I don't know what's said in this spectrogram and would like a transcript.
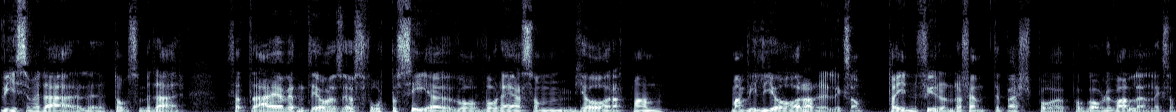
vi som är där eller de som är där. Så att, nej, jag vet inte, jag har, jag har svårt att se vad, vad det är som gör att man, man vill göra det liksom. Ta in 450 pers på, på Gavlevallen liksom.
